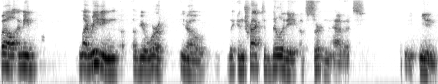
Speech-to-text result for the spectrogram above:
Well i mean my reading of your work, you know, the intractability of certain habits, meaning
